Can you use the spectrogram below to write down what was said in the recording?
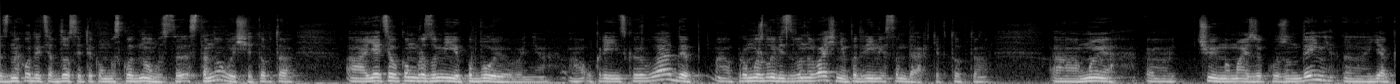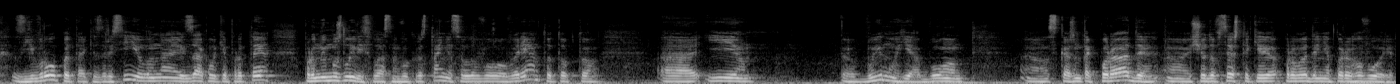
знаходиться в досить такому складному становищі. Тобто я цілком розумію побоювання української влади про можливість звинувачення подвійних стандартів. Тобто ми е, чуємо майже кожен день, е, як з Європи, так і з Росії лунають заклики про те, про неможливість власне використання силового варіанту, тобто і е, вимоги або скажімо так, поради щодо все ж таки проведення переговорів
